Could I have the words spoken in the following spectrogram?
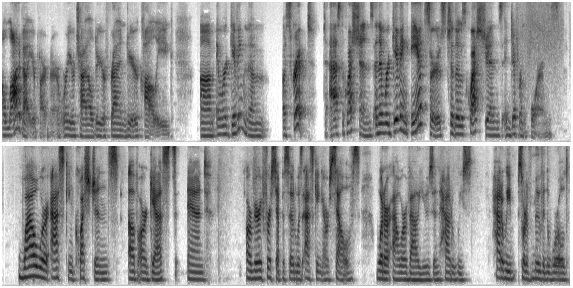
a lot about your partner or your child or your friend or your colleague. Um, and we're giving them a script to ask the questions. And then we're giving answers to those questions in different forms. While we're asking questions of our guests, and our very first episode was asking ourselves, what are our values and how do we how do we sort of move in the world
